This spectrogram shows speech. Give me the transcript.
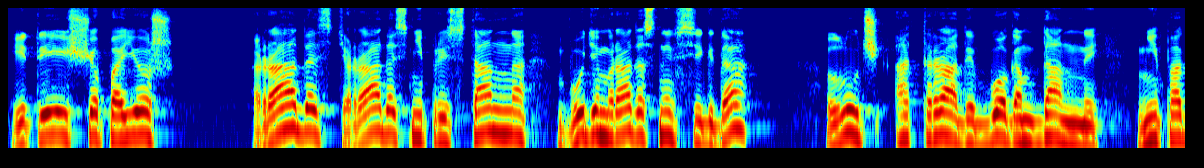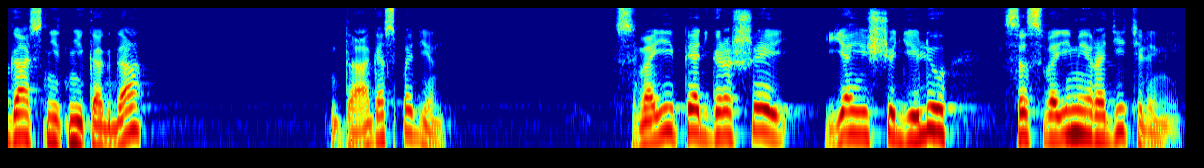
И ты еще поешь «Радость, радость непрестанно, будем радостны всегда», луч отрады Богом данный не погаснет никогда? Да, господин. Свои пять грошей я еще делю со своими родителями,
